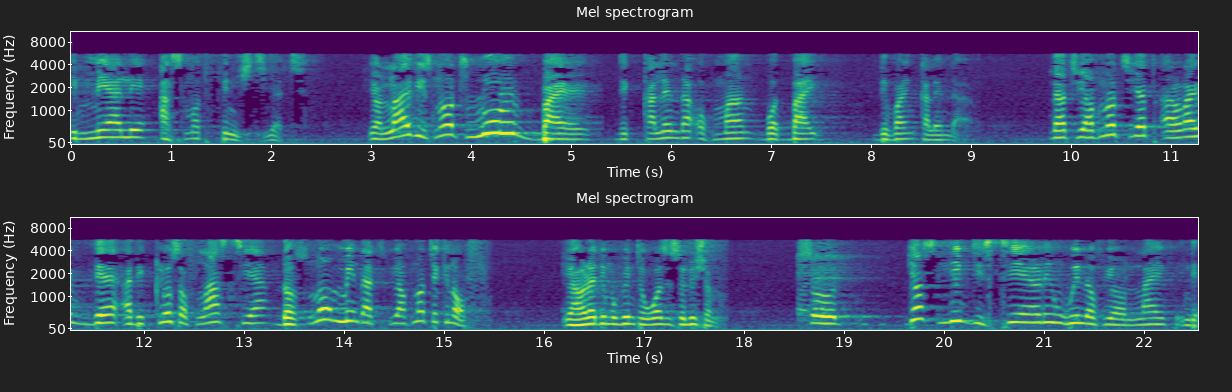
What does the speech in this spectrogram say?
He merely has not finished yet. Your life is not ruled by the calendar of man, but by divine calendar. That you have not yet arrived there at the close of last year does not mean that you have not taken off. You are already moving towards the solution. So just leave the steering wheel of your life in the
